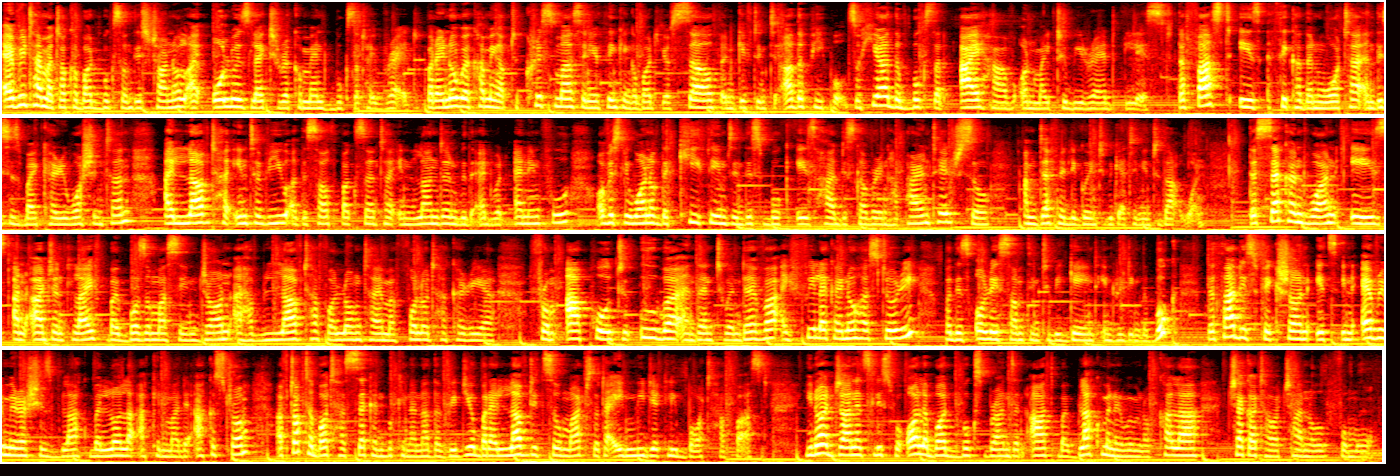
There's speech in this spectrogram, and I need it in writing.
Every time I talk about books on this channel, I always like to recommend books that I've read. But I know we're coming up to Christmas and you're thinking about yourself and gifting to other people. So here are the books that I have on my to be read list. The first is Thicker Than Water, and this is by Kerry Washington. I loved her interview at the South Bank Centre in London with Edward Enninful. Obviously, one of the key themes in this book is her discovering her parentage. So I'm definitely going to be getting into that one. The second one is An Urgent Life by Bozoma St. John. I have loved her for a long time. I've followed her career from Apple to Uber and then to Endeavor. I feel like I know her story, but there's always something to be gained in reading the book. The third is fiction. It's In Every Mirror She's Black by Lola Akinmade Akerstrom. I've talked about her second book in another video, but I loved it so much that I immediately bought her first. You know, at Janet's List, we're all about books, brands, and art by black men and women of color. Check out our channel for more.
